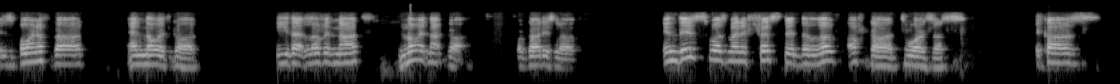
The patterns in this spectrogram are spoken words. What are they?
is born of God and knoweth God. He that loveth not knoweth not God, for God is love. In this was manifested the love of God towards us, because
